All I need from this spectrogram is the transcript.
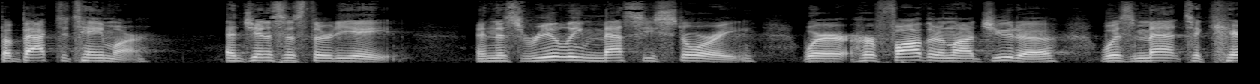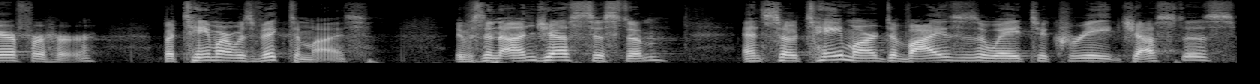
But back to Tamar and Genesis 38 and this really messy story where her father in law, Judah, was meant to care for her, but Tamar was victimized. It was an unjust system. And so Tamar devises a way to create justice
